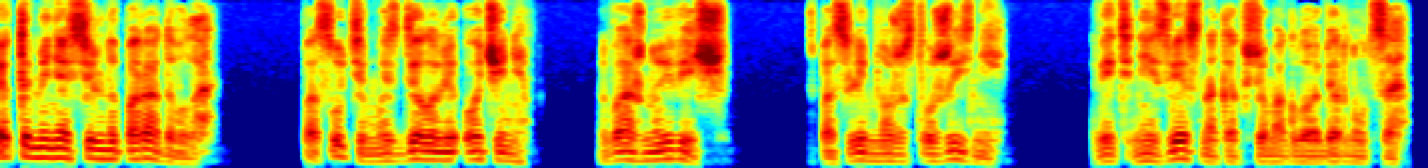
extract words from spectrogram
Это меня сильно порадовало. По сути, мы сделали очень важную вещь. Спасли множество жизней. Ведь неизвестно, как все могло обернуться.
